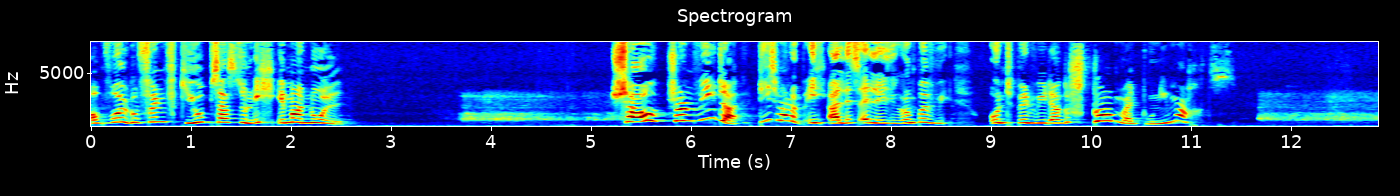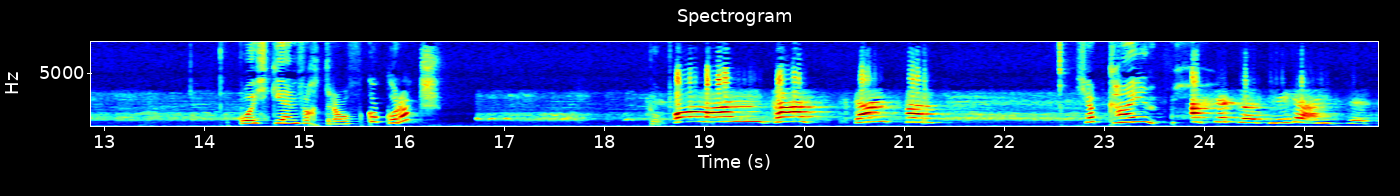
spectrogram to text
Obwohl du fünf Cubes hast und ich immer null. Schau, schon wieder. Diesmal habe ich alles erledigt und, und bin wieder gestorben, weil du nie machst. Boah, ich gehe einfach drauf. Kokoratsch. Oh Mann, fast. Ganz fast. Ich habe kein... Ach, jetzt läuft mega eingesetzt.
